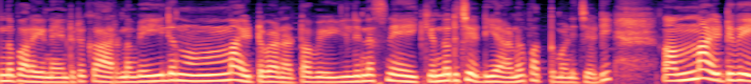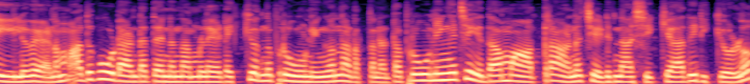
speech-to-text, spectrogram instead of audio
എന്ന് പറയുന്നതിന്റെ ഒരു കാരണം വെയിൽ നന്നായിട്ട് വേണം കേട്ടോ. വെയിലിനെ സ്നേഹിക്കുന്ന ഒരു ചെടിയാണ് പത്ത് മണി ചെടി. നന്നായിട്ട് വെയിൽ വേണം. അത് കൂടാണ്ട് തന്നെ നമ്മൾ ഇടയ്ക്കൊന്ന് പ്രൂണിങ് നടത്തണം കേട്ടോ. പ്രൂണിങ് ചെയ്താൽ മാത്രമാണ് ചെടി നശിക്കാതിരിക്കുള്ളൂ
